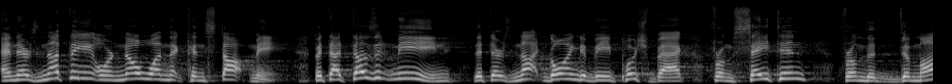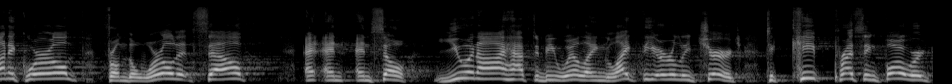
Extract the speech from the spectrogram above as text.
and there's nothing or no one that can stop me. But that doesn't mean that there's not going to be pushback from Satan, from the demonic world, from the world itself. And, and, and so you and I have to be willing, like the early church, to keep pressing forward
